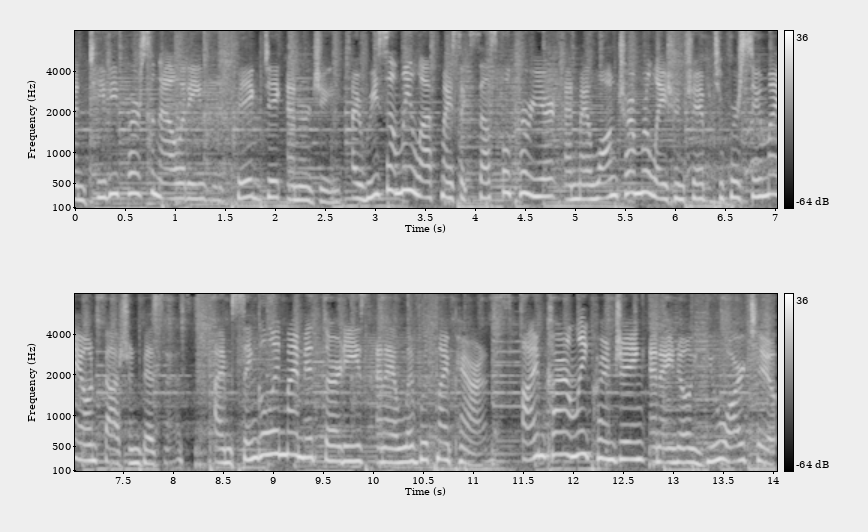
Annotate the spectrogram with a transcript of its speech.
and TV personality with big dick energy. I recently left my successful career and my long term relationship to pursue my own fashion business. I'm single in my mid 30s and I live with my parents. I'm currently cringing, and I know you are too.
